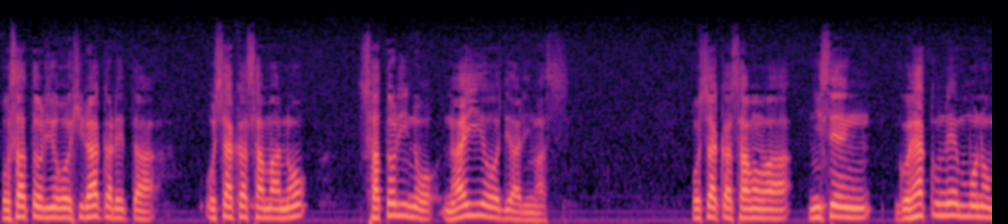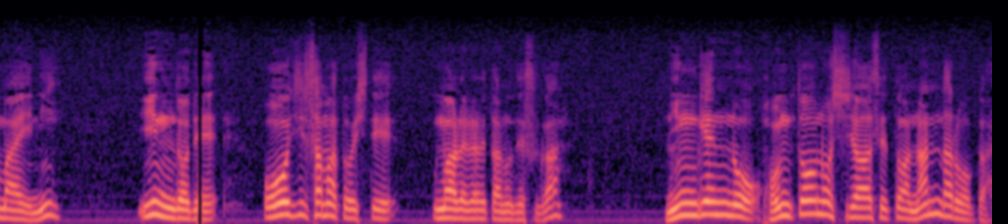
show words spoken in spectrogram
お悟りを開かれたお釈迦様の悟りの内容であります。お釈迦様は2500年もの前にインドで王子様として生まれられたのですが人間の本当の幸せとは何だろうか。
